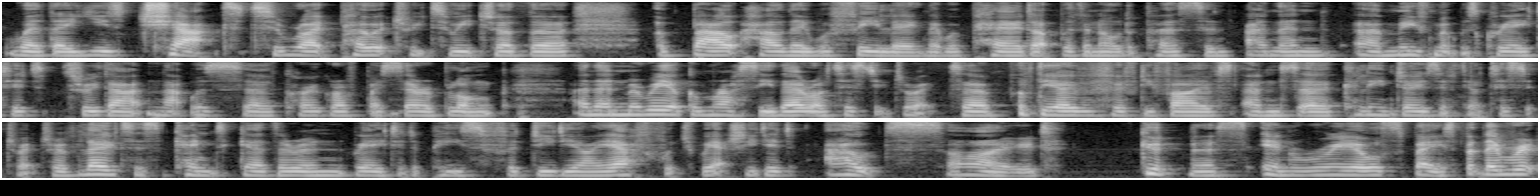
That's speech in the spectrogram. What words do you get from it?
where they used chat to write poetry to each other about how they were feeling. They were paired up with an older person, and then a movement was created through that, and that was uh, choreographed by Sarah Blanc. And then Maria Gumrasi, their artistic director of the Over 55s, and uh, Colleen Joseph, the artistic director of Lotus, came together and created a piece for GDIF, which we actually did outside goodness in real space. But they re-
